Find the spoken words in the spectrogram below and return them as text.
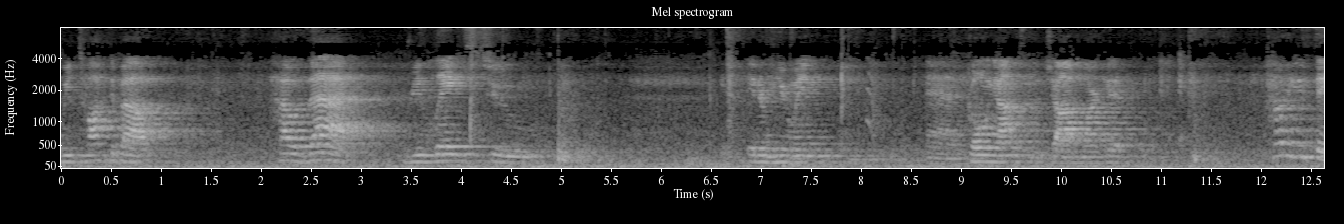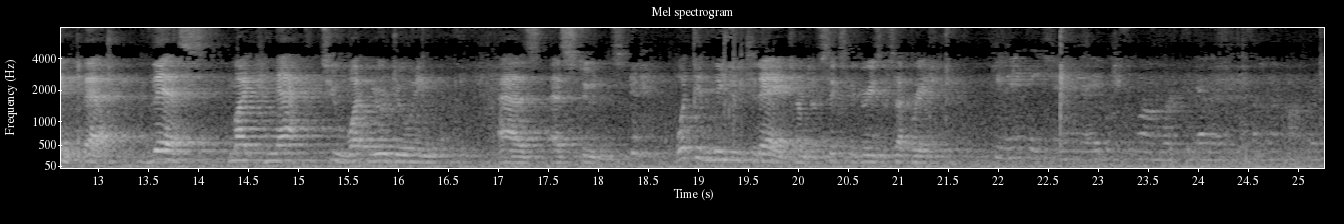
we talked about how that relates to interviewing and going out into the job market. How do you think that this might connect to what you're doing as, as students? What did we do today in terms of six degrees of separation? Communication, able to work together to get something accomplished.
